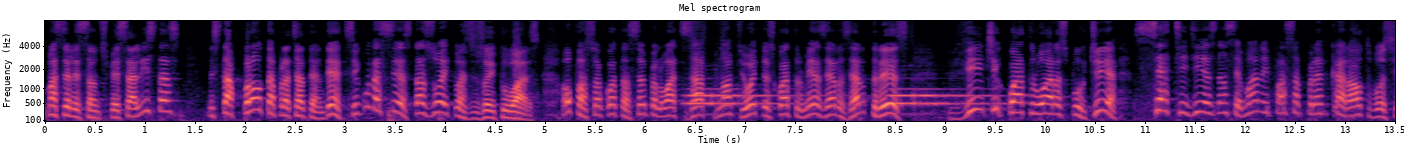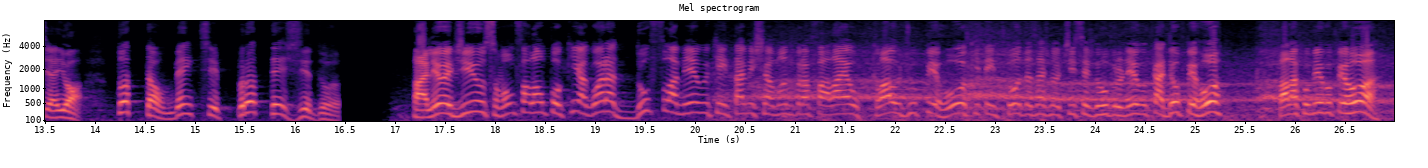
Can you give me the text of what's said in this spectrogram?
Uma seleção de especialistas está pronta para te atender de segunda a sexta, às 8 às 18 horas. Ou faça a cotação pelo WhatsApp 982460003. 24 horas por dia, 7 dias na semana e faça Preve Caralto você aí, ó. Totalmente protegido. Valeu, Edilson. Vamos falar um pouquinho agora do Flamengo e quem está me chamando para falar é o Cláudio Perro, que tem todas as notícias do Rubro Negro. Cadê o Perro? Fala comigo, Perro.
